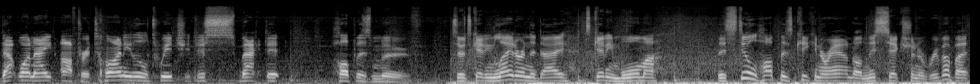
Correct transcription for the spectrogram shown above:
That one ate after a tiny little twitch, it just smacked it, hoppers move. So it's getting later in the day, it's getting warmer. There's still hoppers kicking around on this section of river, but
